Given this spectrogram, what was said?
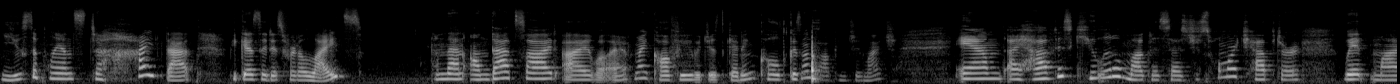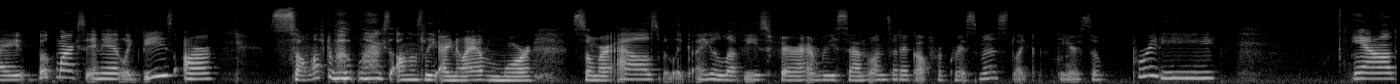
use the plants to hide that because it is for the lights. And then on that side, I, well, I have my coffee, which is getting cold because I'm talking too much and I have this cute little mug that says just one more chapter with my bookmarks in it. Like these are some of the bookmarks. Honestly I know I have more somewhere else but like I love these Farrah and Resand ones that I got for Christmas. Like they are so pretty. And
